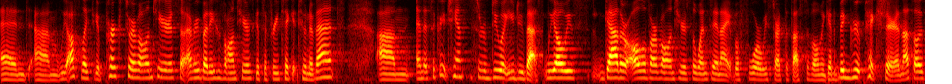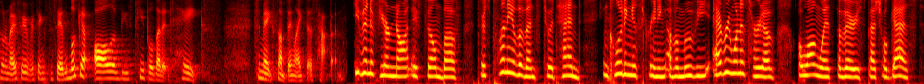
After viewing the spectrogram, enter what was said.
And um, we also like to give perks to our volunteers. So everybody who volunteers gets a free ticket to an event. Um, and it's a great chance to sort of do what you do best. We always gather all of our volunteers the Wednesday night before we start the festival and we get a big group picture. And that's always one of my favorite things to say. Look at all of these people that it takes to make something like this happen. Even if you're not a film buff, there's plenty of events to attend, including a screening of a movie everyone has heard of, along with a very special guest.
